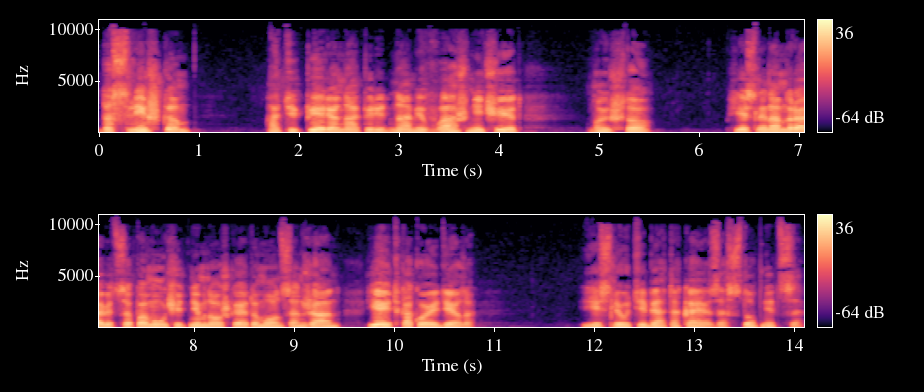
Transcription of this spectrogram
да слишком... А теперь она перед нами важничает. Ну и что? Если нам нравится помучить немножко эту Мон-Сен-Жан, ей-то какое дело? Если у тебя такая заступница,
